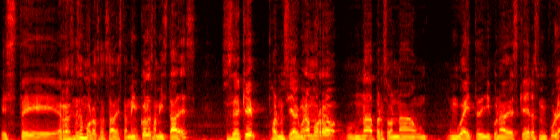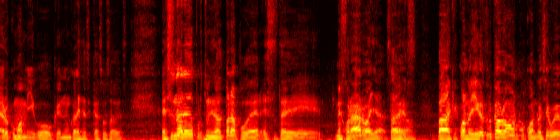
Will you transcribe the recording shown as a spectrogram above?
este, relaciones amorosas, ¿sabes? También con las amistades. Sucede que, por ejemplo, si alguna morra, una persona, un un güey te dijo una vez que eras un culero como amigo o que nunca le hacías caso, ¿sabes? Es un área de oportunidad para poder este mejorar, vaya, ¿sabes? Claro. Para que cuando llegue otro cabrón o cuando ese güey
